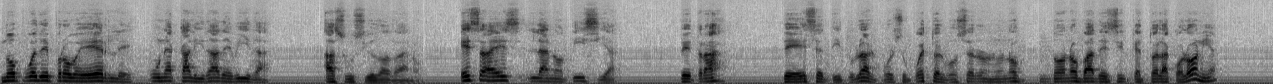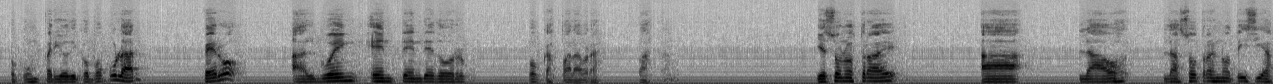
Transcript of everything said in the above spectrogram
no puede proveerle una calidad de vida a sus ciudadanos. Esa es la noticia detrás de ese titular. Por supuesto, el vocero no nos, no nos va a decir que esto es la colonia, porque un periódico popular, pero al buen entendedor, pocas palabras bastan. Y eso nos trae a las otras noticias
